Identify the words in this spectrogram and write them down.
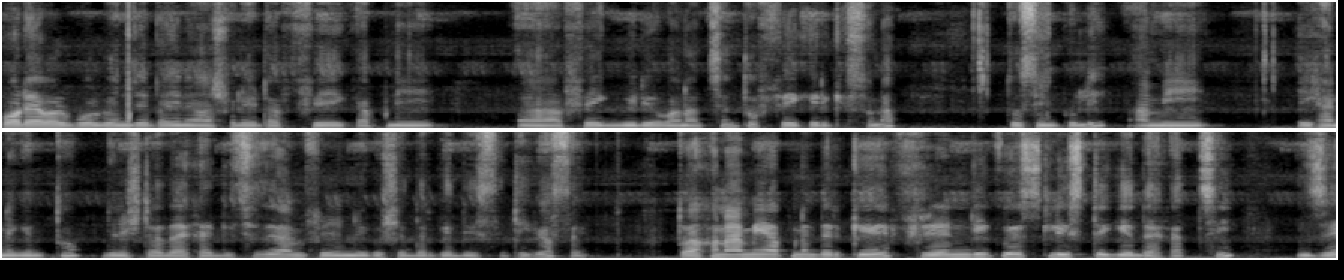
পরে আবার বলবেন যে, ভাই না, আসলে এটা ফেক আপনি ফেক ভিডিও বানাচ্ছেন। তো ফেকের কিছু না। তো সিম্পলি আমি এখানে কিন্তু জিনিসটা দেখাই দিচ্ছি যে আমি ফ্রেন্ড রিকোয়েস্ট এদেরকে দিচ্ছি ঠিক আছে? তো এখন আমি আপনাদেরকে ফ্রেন্ড রিকোয়েস্ট লিস্টে গিয়ে দেখাচ্ছি যে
